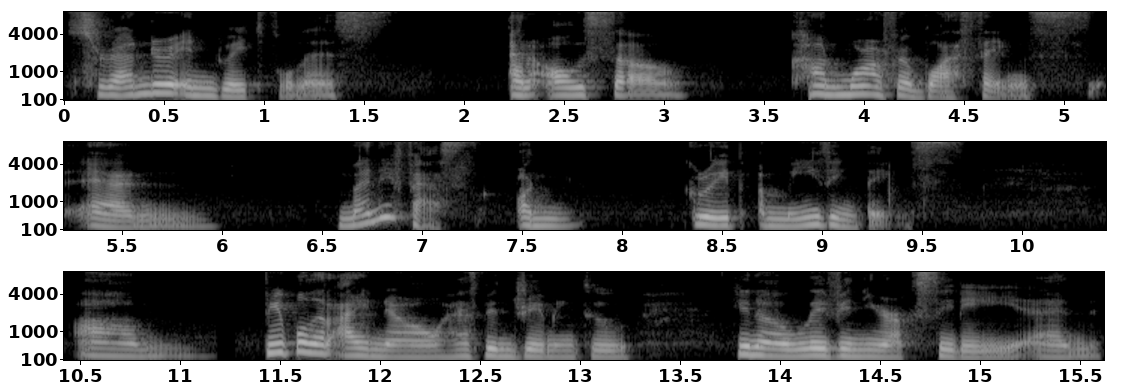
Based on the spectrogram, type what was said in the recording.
surrender in gratefulness and also count more of your blessings and manifest on great, amazing things. Um, people that I know has been dreaming to you know, live in New York City and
